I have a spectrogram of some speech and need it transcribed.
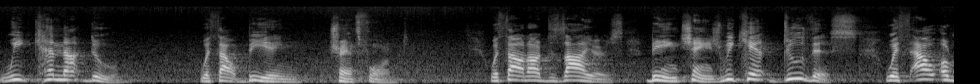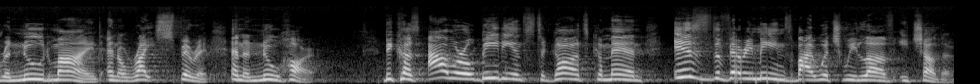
we cannot do without being transformed, without our desires being changed. We can't do this without a renewed mind and a right spirit and a new heart. Because our obedience to God's command is the very means by which we love each other.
